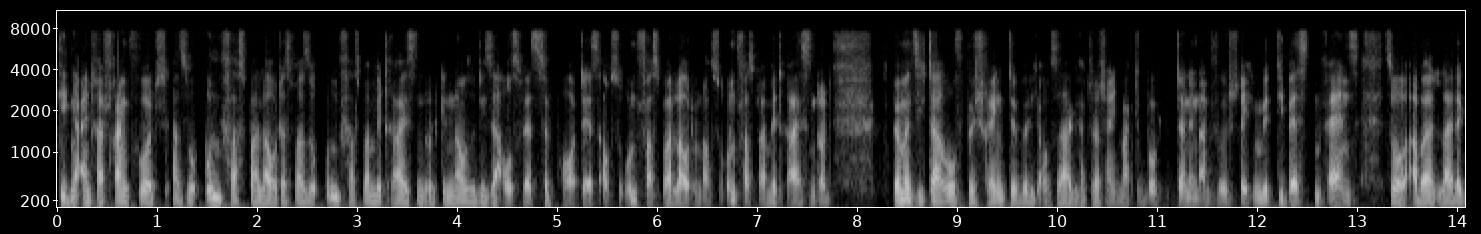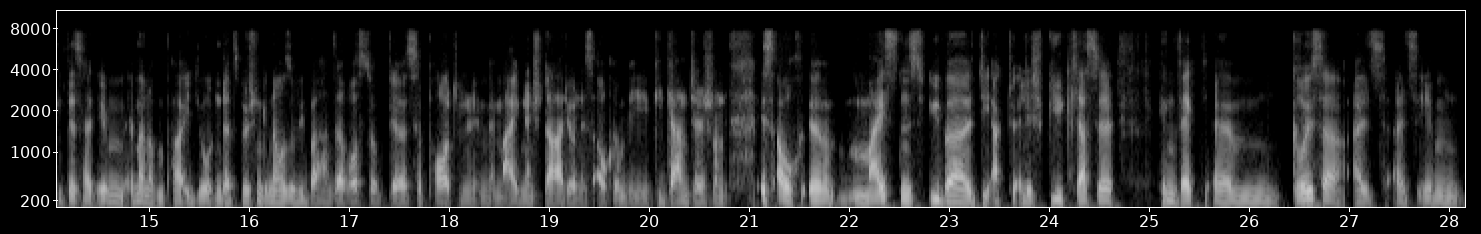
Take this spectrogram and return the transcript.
gegen Eintracht Frankfurt. War so unfassbar laut, das war so unfassbar mitreißend und genauso dieser Auswärtssupport, der ist auch so unfassbar laut und auch so unfassbar mitreißend. Und wenn man sich darauf beschränkte, würde ich auch sagen, hat wahrscheinlich Magdeburg dann in Anführungsstrichen mit die besten Fans. So, aber leider gibt es halt eben immer noch ein paar Idioten dazwischen, genauso wie bei Hansa Rostock. Der Support im, im eigenen eigenen Stadion ist auch irgendwie gigantisch und ist auch äh, meistens über die aktuelle Spielklasse hinweg ähm, größer als, als eben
